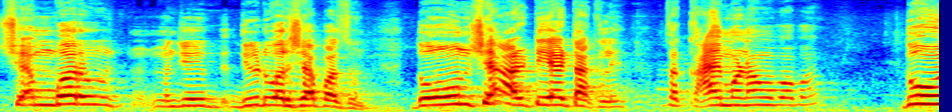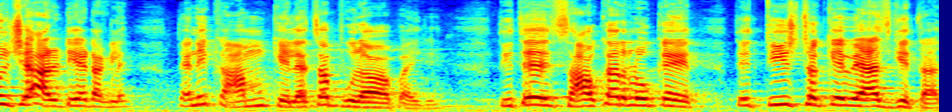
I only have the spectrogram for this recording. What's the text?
शंभर म्हणजे दीड वर्षापासून दोनशे आर टी आय टाकले. आता काय म्हणावं बाबा? दोनशे आर टी आय टाकले. त्यांनी काम केल्याचा पुरावा पाहिजे. तिथे सावकार लोक आहेत ते तीस टक्के व्याज घेतात.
